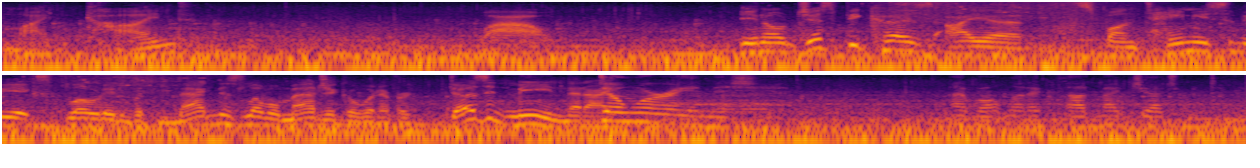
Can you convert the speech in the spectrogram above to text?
My kind? Wow. You know, just because I, uh, spontaneously exploded with Magnus-level magic or whatever, doesn't mean that I- Don't worry, Initiate. I won't let it cloud my judgment of you.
